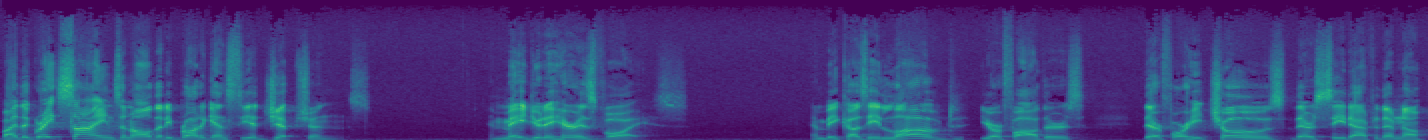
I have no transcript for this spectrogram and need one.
by the great signs and all that he brought against the Egyptians and made you to hear his voice? And because he loved your fathers, Therefore, he chose their seed after them. Now,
